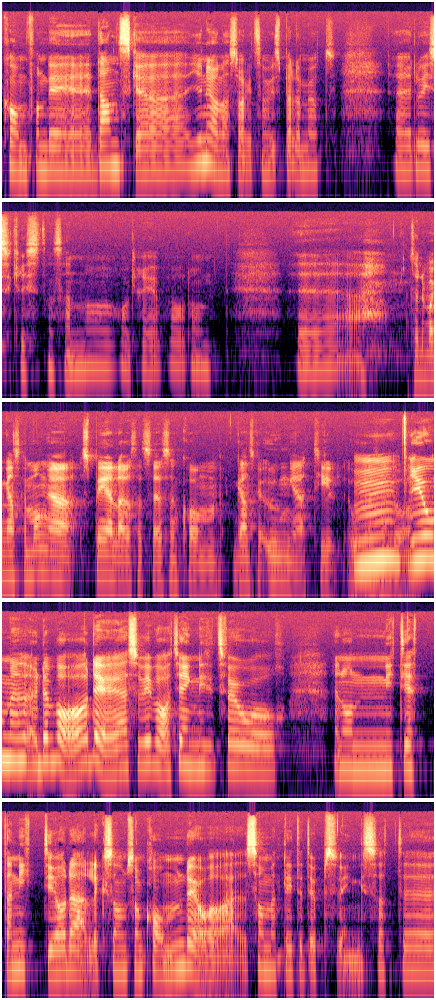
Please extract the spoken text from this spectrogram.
kom från det danska juniorlandslaget som vi spelade mot. Louise Christensen och, och Greve och de Eh, så det var ganska många spelare så att säga som kom ganska unga till Odense mm, då? Jo, men det var det. Alltså vi var ett gäng 92 år, någon 91 90 år där liksom som kom då som ett litet uppsving. Så att eh,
